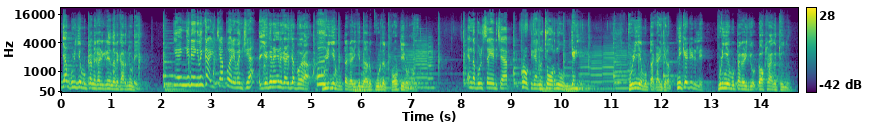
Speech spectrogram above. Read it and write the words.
ഞാൻ പുഴുങ്ങിയ മുട്ടാണ് കഴിക്കണേന്ന് എനിക്ക് അറിഞ്ഞൂടെ എങ്ങനെയെങ്കിലും കഴിച്ചാ പോരെ മനുഷ്യ. എങ്ങനെയെങ്കിലും കഴിച്ചാ പോരാ. പുഴുങ്ങിയ മുട്ട കഴിക്കുന്നതാണ് കൂടുതൽ പ്രോട്ടീൻ ഉള്ളത്. എന്താ ബുൾസൈ അടിച്ചാ പ്രോട്ടീൻ ഞങ്ങൾ ചോർന്നു പോകും. പുഴുങ്ങിയ മുട്ട കഴിക്കണം. നീ കേട്ടിട്ടില്ലേ? പുഴുങ്ങിയ മുട്ട കഴിക്കൂ ഡോക്ടർ അകറ്റൂന്ന്.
